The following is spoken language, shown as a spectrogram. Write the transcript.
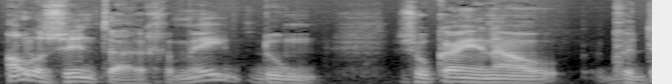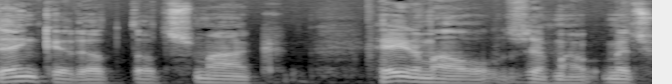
alle zintuigen meedoen. Dus hoe kan je nou bedenken dat, dat smaak helemaal zeg maar, met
